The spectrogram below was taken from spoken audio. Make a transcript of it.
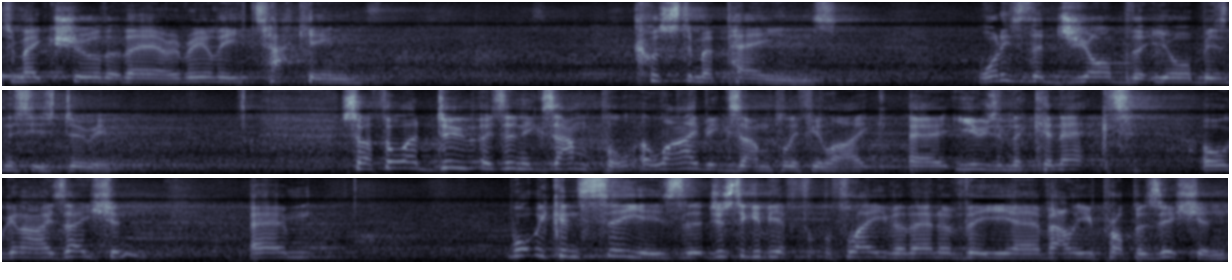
to make sure that they are really attacking customer pains. What is the job that your business is doing? So I thought I'd do as an example, a live example if you like, uh, using the Connect organization. Um, what we can see is that, just to give you a flavour then of the uh, value proposition,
